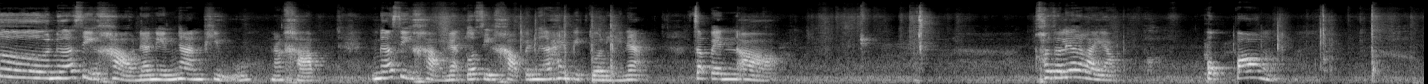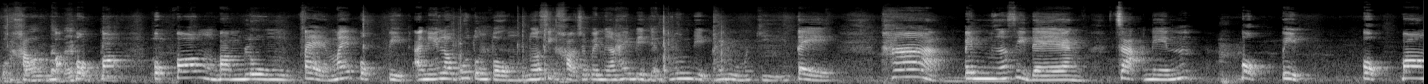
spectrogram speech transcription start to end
คือเนื้อสีขาวเนี่ยเน้นงานผิวนะครับ เนื้อสีขาวเนี่ยตัวสีขาวเป็นเนื้อไฮบริดตัวนี้เนี่ยจะเป็นอ่าเขาจะเรียกอะไรอะปกป้องปกค่ะป้องแต่ไม่ปกป้องปกป้องบำรุงแต่ไม่ปกปิด อันนี้เราพูดตรงๆ เนื้อสีขาวจะเป็นเนื้อไฮบริดอย่างที่นุ่นดิบให้ดูเมื่อกี้แต่ถ้าเป็นเนื้อสีแดงจะเน้นปกปิด ปกป้อง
